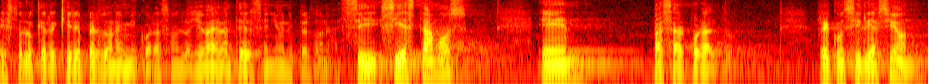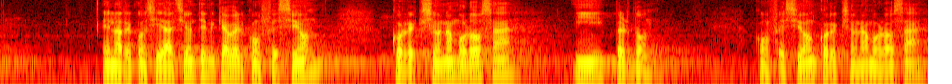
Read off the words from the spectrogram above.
esto es lo que requiere perdón en mi corazón, lo lleva delante del Señor y perdona. Si, si estamos en pasar por alto. Reconciliación. En la reconciliación tiene que haber confesión, corrección amorosa y perdón. Confesión, corrección amorosa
